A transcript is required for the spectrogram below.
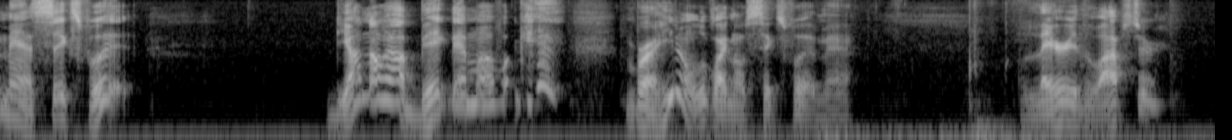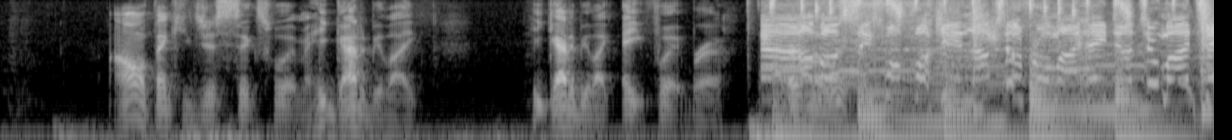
Man six foot. Do y'all know how big that motherfucker? Bruh, he don't look like no six foot man. Larry the Lobster. I don't think he's just six foot, man. He got to be like, he got to be like eight foot, bruh. No six foot fucking lobster from my head down to my tail.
